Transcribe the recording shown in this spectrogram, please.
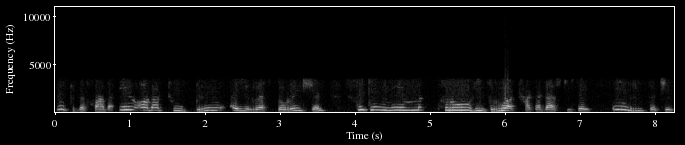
seek the Father in order to bring a restoration, seeking Him through his Ruach HaKadosh to say, in researches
